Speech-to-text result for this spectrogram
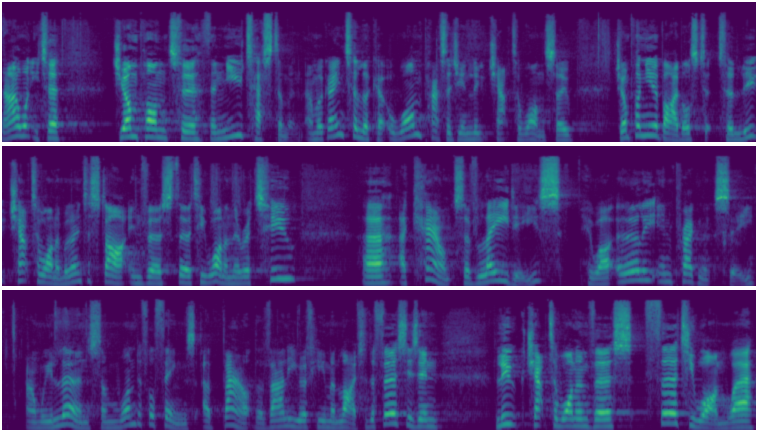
Now, I want you to jump on to the New Testament, and we're going to look at one passage in Luke chapter 1. So, jump on your Bibles to, to Luke chapter 1, and we're going to start in verse 31. And there are two uh, accounts of ladies who are early in pregnancy, and we learn some wonderful things about the value of human life. So, the first is in Luke chapter 1 and verse 31, where,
